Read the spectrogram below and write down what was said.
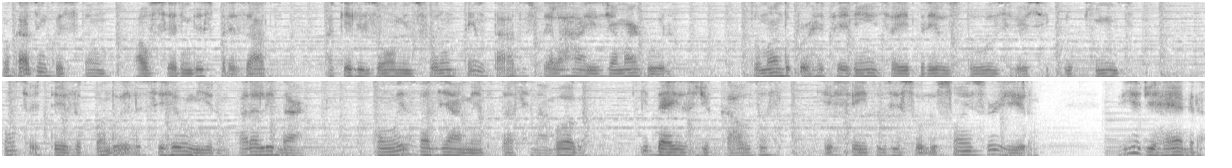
No caso em questão, ao serem desprezados, aqueles homens foram tentados pela raiz de amargura. Tomando por referência Hebreus 12, versículo 15, com certeza, quando eles se reuniram para lidar com o esvaziamento da sinagoga, ideias de causas, efeitos e soluções surgiram Via de regra,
